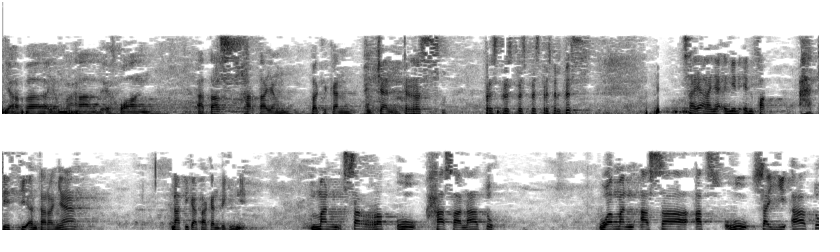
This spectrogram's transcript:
ya Aba, ya Mahal, ya Ikhwan atas harta yang bagikan hujan deras. Beres beres beres beres beres beres, beres. saya hanya ingin infak hadis di antaranya. Nabi katakan begini man sarrathu hasanatu wa man asa'athu sayyi'atu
